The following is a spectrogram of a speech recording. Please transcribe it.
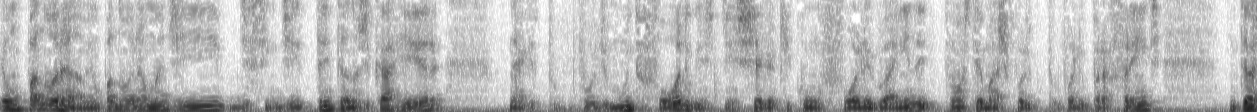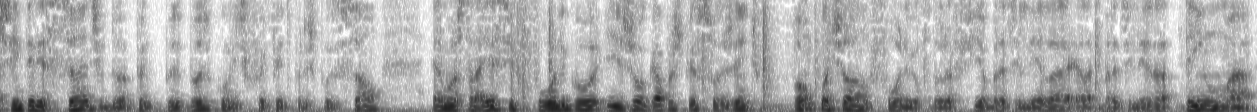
é um panorama, é um panorama de, de, de 30 anos de carreira, né, de muito fôlego, a gente chega aqui com fôlego ainda e vamos ter mais fôlego, fôlego para frente. Então achei interessante, depois do convite que foi feito para a exposição, era mostrar esse fôlego e jogar para as pessoas. Gente, vamos continuar no fôlego. A fotografia brasileira, ela, brasileira tem uma,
